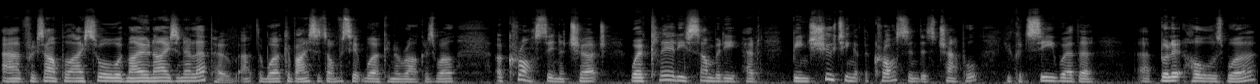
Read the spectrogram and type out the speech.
Uh, for example, I saw with my own eyes in Aleppo, at the work of ISIS, obviously at work in Iraq as well, a cross in a church where clearly somebody had been shooting at the cross in this chapel. You could see where the uh, bullet holes were,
